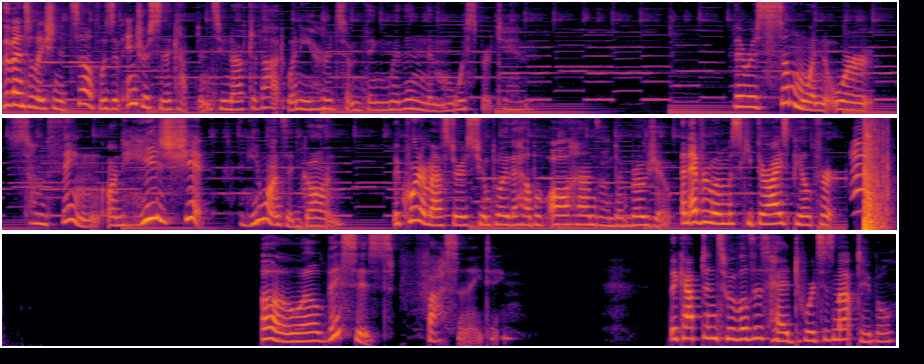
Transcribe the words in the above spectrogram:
The ventilation itself was of interest to the captain soon after that when he heard something within them whisper to him. There is someone or something on his ship, and he wants it gone. The quartermaster is to employ the help of all hands on D'Ambrosio, and everyone must keep their eyes peeled for. Oh, well, this is fascinating. The captain swivels his head towards his map table.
